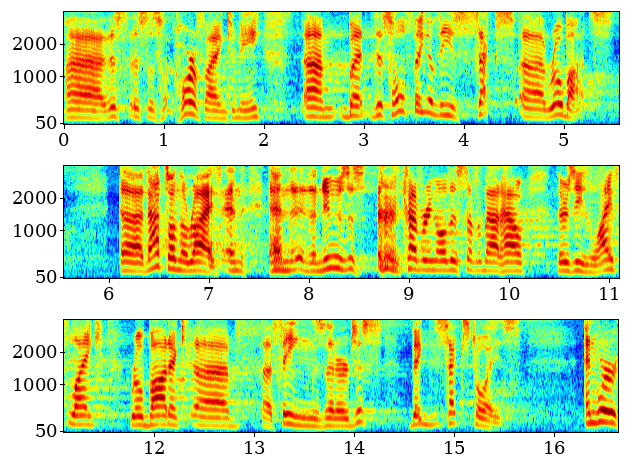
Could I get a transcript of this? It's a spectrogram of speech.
uh, this, this is horrifying to me, um, but this whole thing of these sex uh, robots, uh, that's on the rise. And, and the news is covering all this stuff about how there's these lifelike robotic uh, uh, things that are just big sex toys. And we're,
